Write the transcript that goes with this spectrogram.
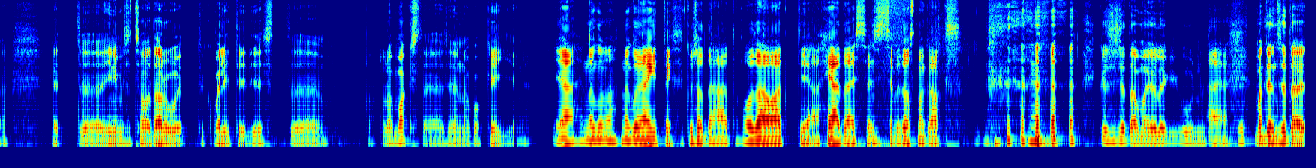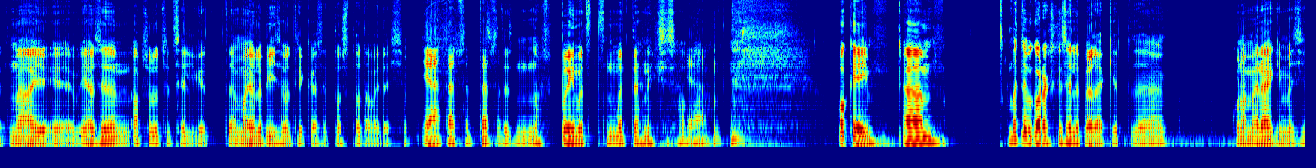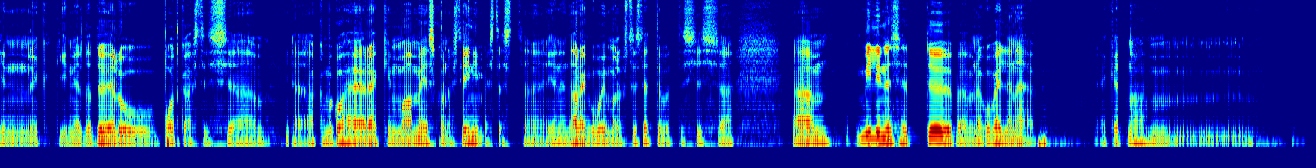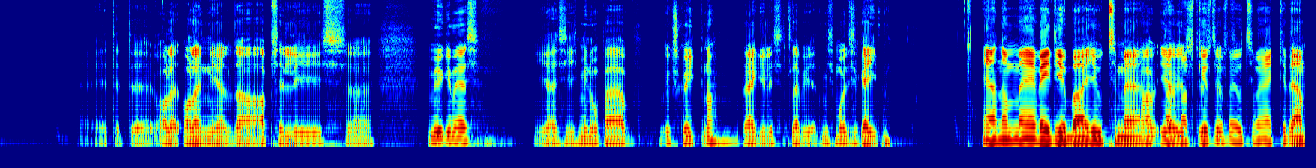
et äh, inimesed saavad aru, et kvaliteedi eest äh, noh, tuleb maksta ja see on nagu okei okay,, onju jah, nagu noh, nagu räägitakse, et kui sa tahad odavat ja head asja, siis sa pead ostma kaks kusjuures seda ma ei olegi kuulnud ah,. ma tean seda, et ma ei, ja see on absoluutselt selge, et ma ei ole piisavalt rikas, et osta odavaid asju. jah, täpselt, täpselt. noh, põhimõtteliselt mõte on eks sama. okei, ähm, mõtleme korraks ka selle peale äkki, et äh, kuna me räägime siin ikkagi nii-öelda tööelu podcastis ja, ja hakkame kohe rääkima meeskonnast ja inimestest äh, ja nende arenguvõimalustest ettevõttes, siis ähm, milline see tööpäev nagu välja näeb? ehk et noh, et, et olen, olen nii-öelda Upsellis äh, müügimees ja siis minu päev, ükskõik, noh, räägi lihtsalt läbi, et mismoodi see käib. ja no me veidi juba jõudsime Ah, natuke juba jõudsime rääkida,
